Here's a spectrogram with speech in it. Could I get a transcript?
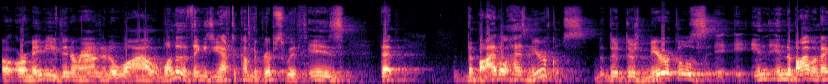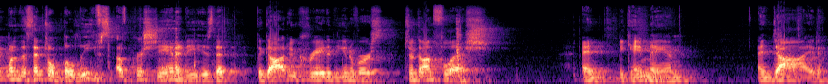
or maybe you've been around it a while, one of the things you have to come to grips with is that the Bible has miracles. There's miracles in, in the Bible. In fact, one of the central beliefs of Christianity is that the God who created the universe took on flesh and became man and died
